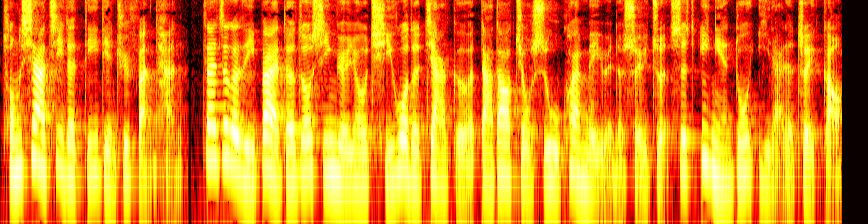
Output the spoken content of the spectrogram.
从夏季的低点去反弹。在这个礼拜，德州新原油期货的价格达到九十五块美元的水准，是一年多以来的最高。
